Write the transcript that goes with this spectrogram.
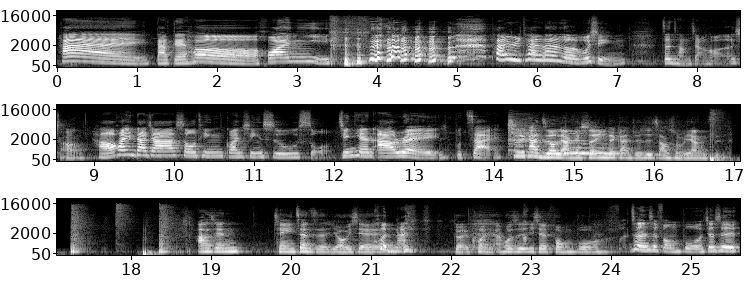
嗨，大家好，欢迎。台语太烂了，不行，正常讲好了。好，好，欢迎大家收听关心事务所。今天阿瑞不在，试试看只有两个声音的感觉是长什么样子。阿先前一阵子有一些困难，对困难或是一些风波，真的是风波，就是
